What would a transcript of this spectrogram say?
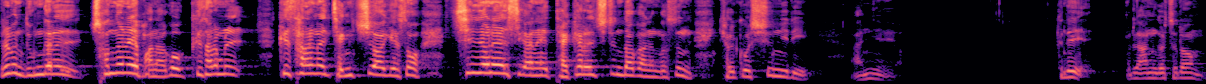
여러분 누군가를 첫눈에 반하고 그 사람을 그 사랑을 쟁취하기 위해서 7년의 시간에 대가를 치른다고 하는 것은 결코 쉬운 일이 아니에요. 근데 우리가 아는 것처럼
